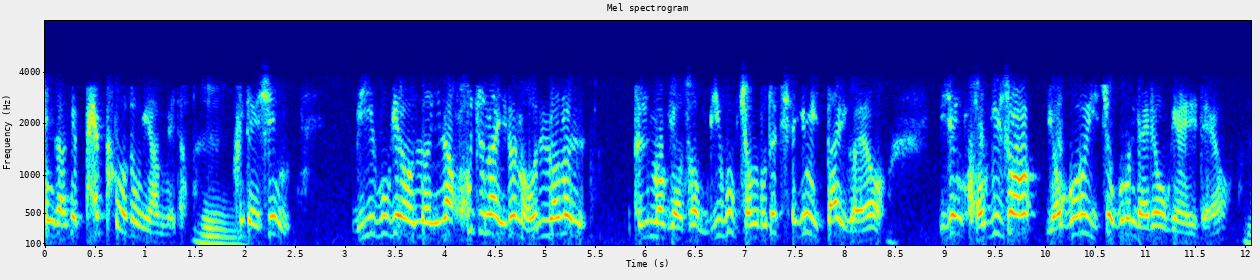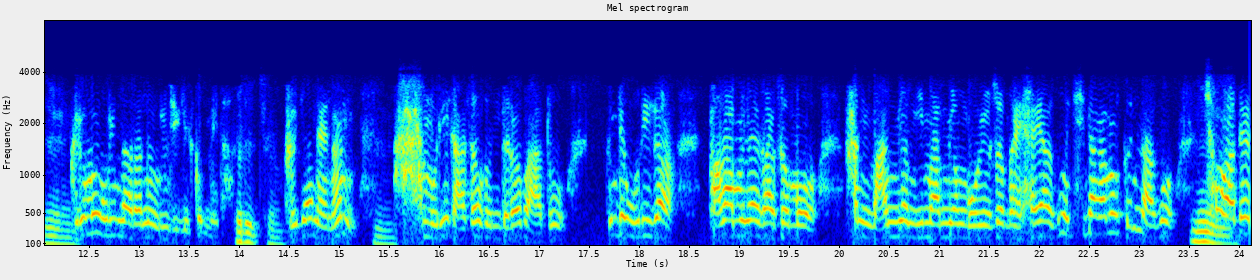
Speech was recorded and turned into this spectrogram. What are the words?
생각에 100% 동의합니다. 예, 그 대신 미국의 언론이나 호주나 이런 언론을 들먹여서 미국 정부도 책임이 있다 이거예요. 이젠 거기서 역으로 이쪽으로 내려오게 해야 돼요. 예, 그러면 우리나라는 움직일 겁니다. 그렇죠. 그전에는 예, 아무리 가서 흔들어 봐도 근데 우리가 광화문에 가서 뭐 한 만 명, 이만 명 모여서 뭐 해야 그거 지나가면 끝나고 네. 청와대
